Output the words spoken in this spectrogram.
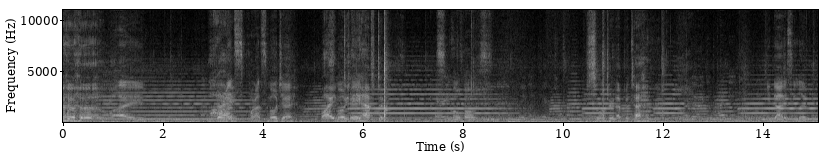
Why? Why? out Smoje. Why Smoke did he have to Smojos. soldier epitaph? He died as he lived.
